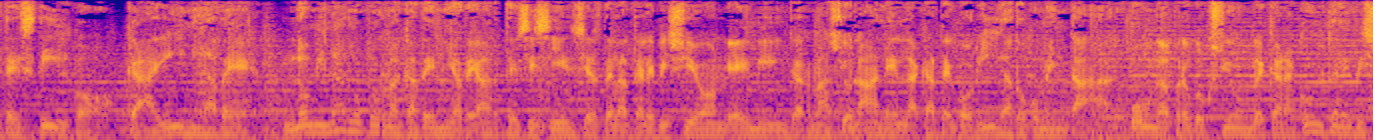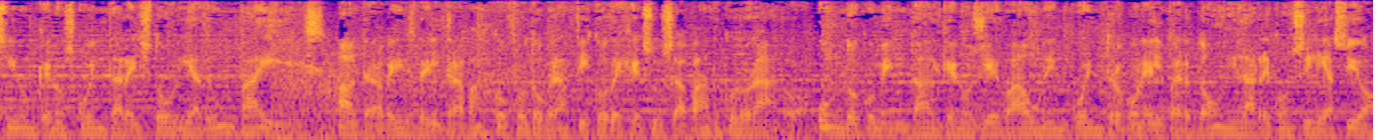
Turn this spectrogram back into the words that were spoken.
testigo, Caín y Abel, nominado por la Academia de Artes y Ciencias de la Televisión Emmy Internacional en la categoría documental. Una producción de Caracol Televisión que nos cuenta la historia de un país a través del trabajo fotográfico de Jesús Abad Colorado. Un documental que nos lleva a un encuentro con el perdón y la reconciliación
